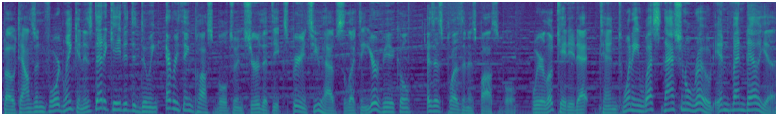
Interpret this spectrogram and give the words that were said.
Beau Townsend Ford Lincoln is dedicated to doing everything possible to ensure that the experience you have selecting your vehicle is as pleasant as possible. We're located at 1020 West National Road in Vandalia.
